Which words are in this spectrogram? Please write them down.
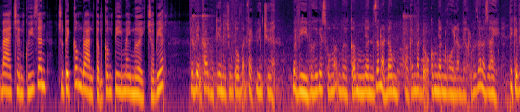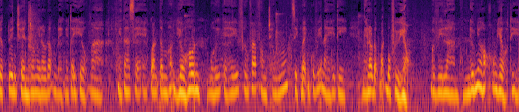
Bà Trần Quý Dân, Chủ tịch Công đoàn Tổng Công ty May 10 cho biết. Cái biện pháp đầu tiên thì chúng tôi vẫn phải tuyên truyền. Bởi vì với cái số lượng người công nhân rất là đông và cái mật độ công nhân ngồi làm việc nó rất là dày thì cái việc tuyên truyền cho người lao động để người ta hiểu và người ta sẽ quan tâm hơn nhiều hơn với cái phương pháp phòng chống dịch bệnh covid này thì người lao động bắt buộc phải hiểu. Bởi vì là nếu như họ không hiểu thì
